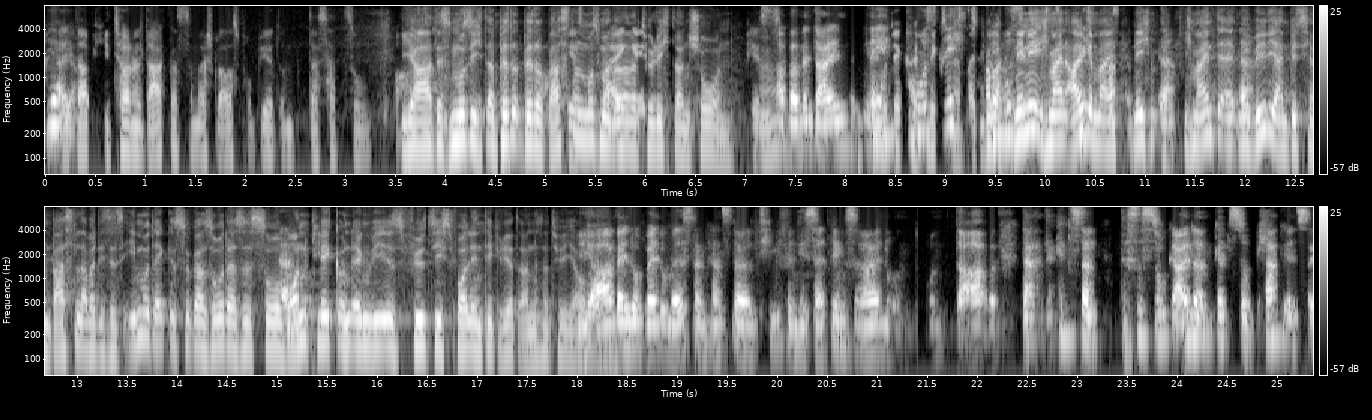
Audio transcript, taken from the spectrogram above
Ja, Da ja. habe ich Eternal Darkness zum Beispiel ausprobiert und das hat so. Ja, das muss ich, ein bisschen, bisschen basteln PS2 muss man da natürlich dann schon. PS2 Ja. Aber mit deinem, nee, du halt musst nix mehr nichts. Aber musst nee, nee, ich meine allgemein. Nee, ich, ich meinte, Ja. man will ja ein bisschen basteln, aber dieses Emo-Deck ist sogar so, dass es so Ja. One-Click und irgendwie ist, fühlt sich voll integriert an. Das ist natürlich auch. Ja, geil. wenn du, wenn du willst, dann kannst du da tief in die Settings rein und, und da, da, da gibt's dann, das ist so geil, da gibt's so Plugins, da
